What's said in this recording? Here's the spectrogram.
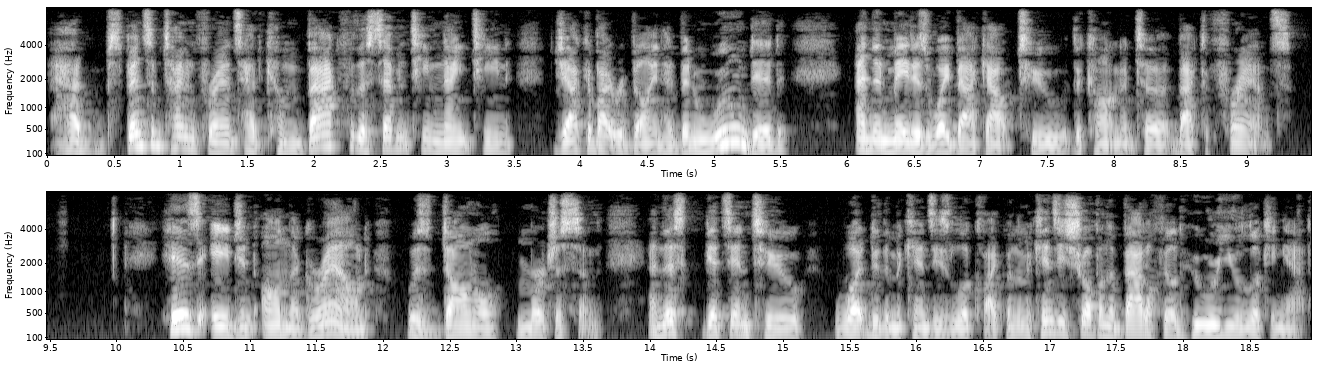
had spent some time in France, had come back for the 1719 Jacobite rebellion, had been wounded, and then made his way back out to the continent, to back to France. His agent on the ground was Donald Murchison, and this gets into what do the Mackenzies look like. When the Mackenzies show up on the battlefield, who are you looking at?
